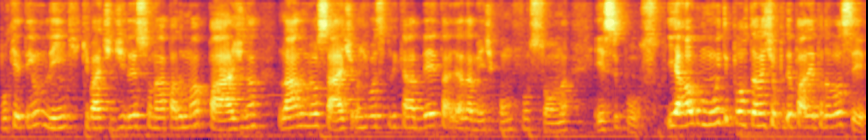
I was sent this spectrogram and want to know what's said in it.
porque tem um link que vai te direcionar para uma página lá no meu site, onde eu vou explicar detalhadamente como funciona esse curso. E algo muito importante eu preparei para você.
